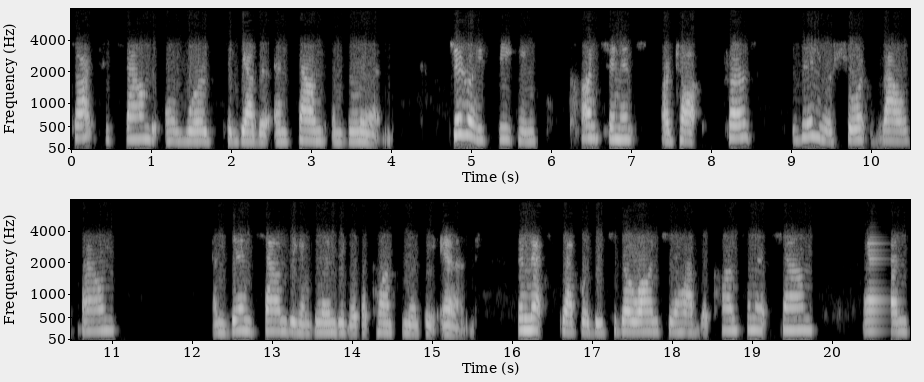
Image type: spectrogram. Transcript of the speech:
start to sound words together and sound and blend. Generally speaking, consonants are taught first, then your short vowel sounds, and then sounding and blending with a consonant at the end. The next step would be to go on to have the consonant sounds and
